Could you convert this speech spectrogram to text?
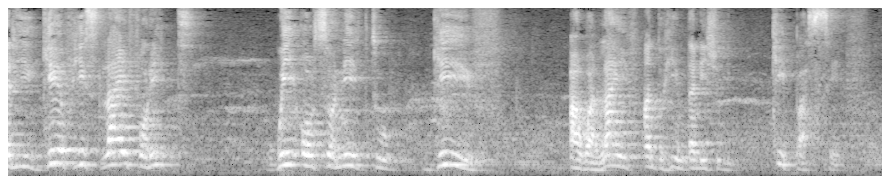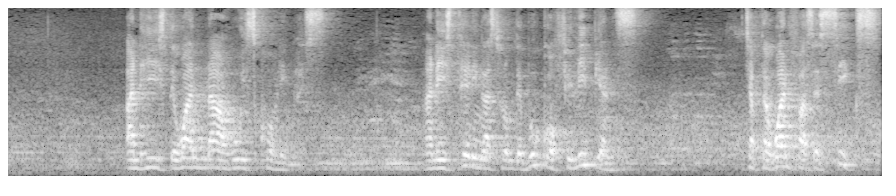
that he gave his life for it. We also need to give our life unto him that he should keep us safe. And he is the one now who is calling us. And he's telling us from the book of Philippians, chapter 1, verse 6,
